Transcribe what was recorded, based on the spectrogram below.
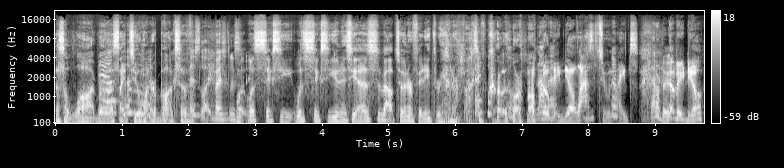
that's a lot, bro. Yeah, that's like 200 bucks of. it's like basically. What, what's 60 what's 60 units yeah it's about 250 300 bucks of growth hormone no bad. big deal last two nights That'll do. no big deal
